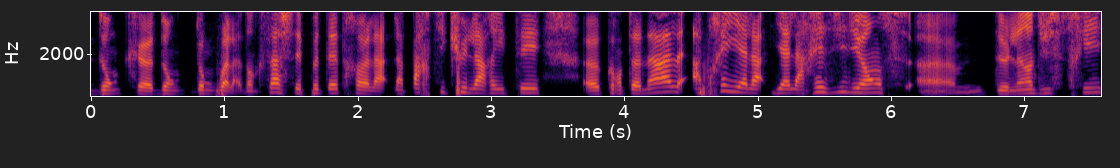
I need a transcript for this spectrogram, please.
donc donc donc voilà. Donc ça, c'est peut-être la, la, particularité cantonale. Après, il y a la il y a la résilience de l'industrie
